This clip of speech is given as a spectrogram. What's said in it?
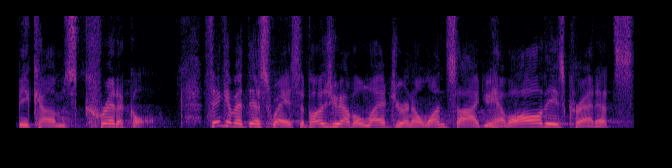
becomes critical. Think of it this way suppose you have a ledger, and on one side you have all these credits,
